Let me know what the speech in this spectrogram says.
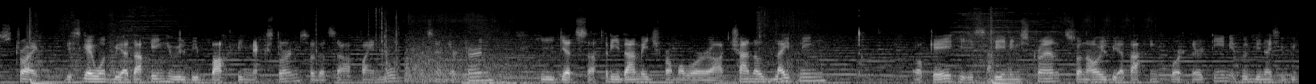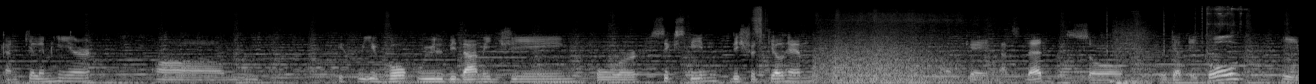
Strike. This guy won't be attacking. He will be backing next turn. So that's a fine move. Let's end turn. He gets uh, 3 damage from our uh, Channeled Lightning. Okay, he is gaining strength, so now he'll be attacking for 13. It would be nice if we can kill him here. Um, if we evoke, we will be damaging for 16. This should kill him. Okay, that's dead. So we get a gold, a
